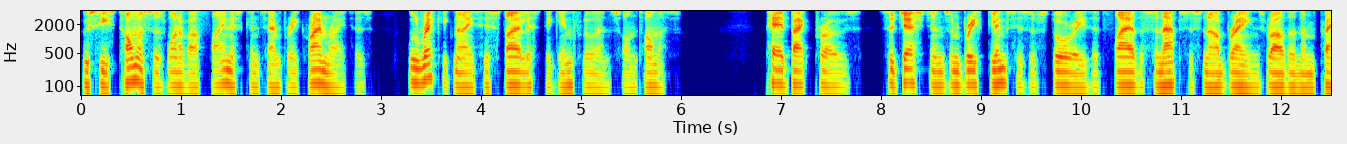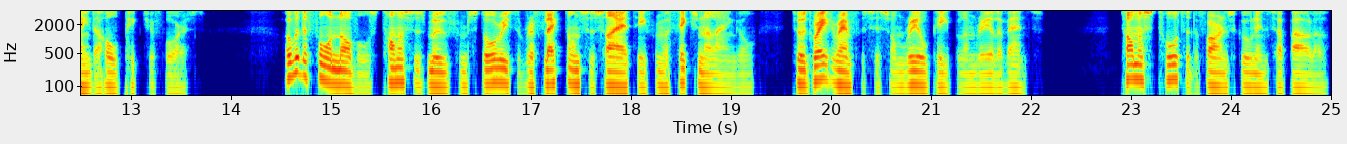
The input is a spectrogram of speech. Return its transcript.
who sees Thomas as one of our finest contemporary crime writers, will recognize his stylistic influence on Thomas. Pared back prose, suggestions, and brief glimpses of story that fire the synapses in our brains rather than paint a whole picture for us. Over the four novels, Thomas has moved from stories that reflect on society from a fictional angle to a greater emphasis on real people and real events. Thomas taught at a foreign school in Sao Paulo,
